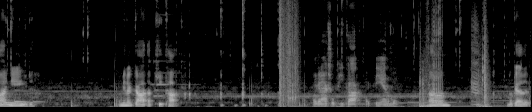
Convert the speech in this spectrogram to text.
I need. I mean, I got a peacock. Like an actual peacock? Like the animal? Um, look at it.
